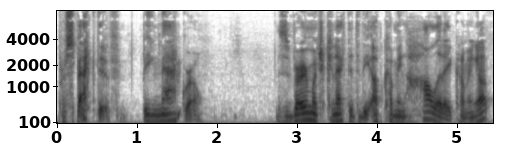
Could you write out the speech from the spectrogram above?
Perspective, being macro. This is very much connected to the upcoming holiday coming up.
